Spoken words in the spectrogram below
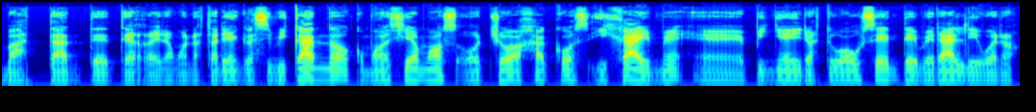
bastante terreno. Bueno, estarían clasificando, como decíamos, Ochoa, Jacos y Jaime. Eh, Piñeiro estuvo ausente, Veraldi, bueno,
